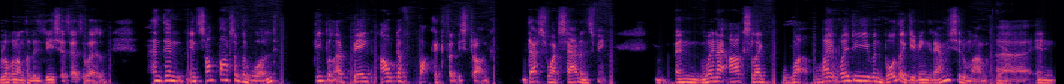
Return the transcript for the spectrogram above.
global oncology research as well. And then in some parts of the world, people are paying out of pocket for this drug. That's what saddens me. And when I ask, like, why, why, why do you even bother giving ramucirumab uh, in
